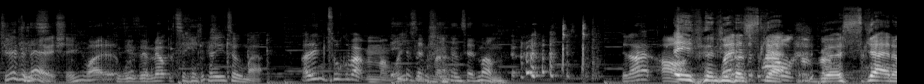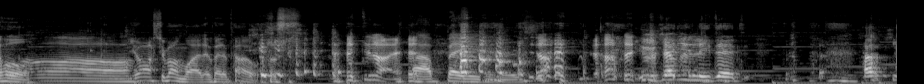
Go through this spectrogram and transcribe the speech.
She live in there, is she? Why? Because he's the milk tea. What are you talking about? I didn't talk about my mum. What are you Ethan talking said, about? Ethan said mum. Did I? Oh, Ethan, where you're did the scared. You're scared in a hole. Oh, You asked your mum why they where the power was. did I? Ah, baby moves. Did I? You genuinely did. How you...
